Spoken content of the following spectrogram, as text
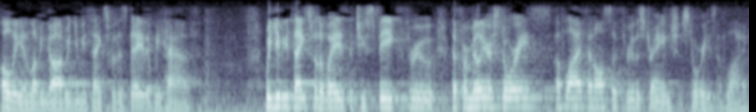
Holy and loving God, we give you thanks for this day that we have. We give you thanks for the ways that you speak through the familiar stories of life and also through the strange stories of life.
